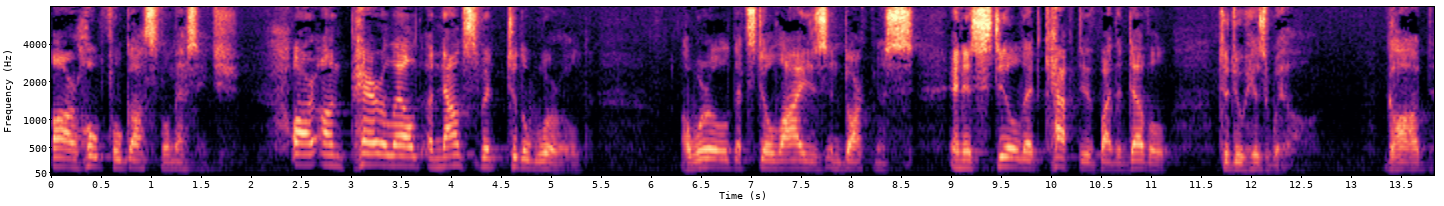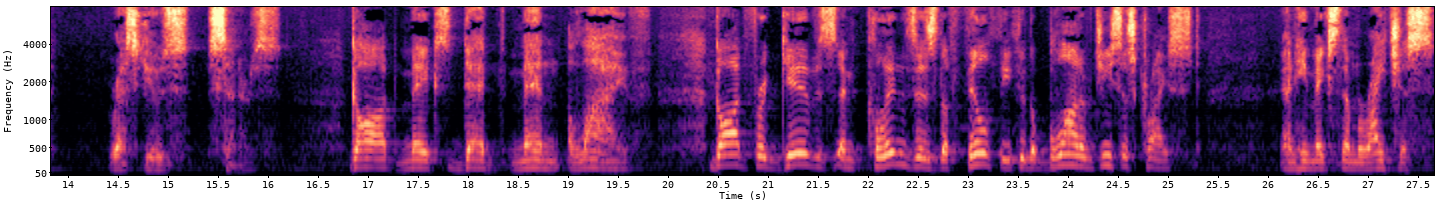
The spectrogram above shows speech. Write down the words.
our hopeful gospel message, our unparalleled announcement to the world, a world that still lies in darkness and is still led captive by the devil to do his will. God rescues sinners. God makes dead men alive. God forgives and cleanses the filthy through the blood of Jesus Christ. And he makes them righteous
